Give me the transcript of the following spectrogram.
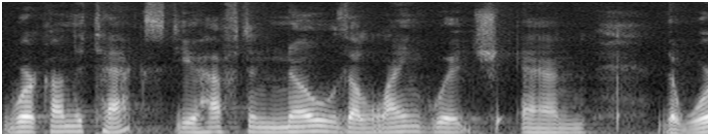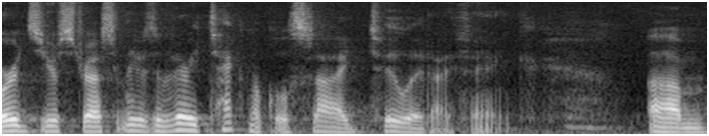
work on the text. You have to know the language and the words you're stressing. There's a very technical side to it, I think. Um,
